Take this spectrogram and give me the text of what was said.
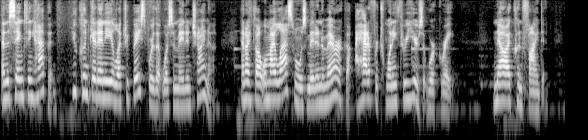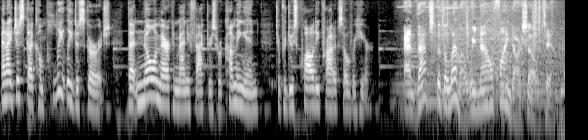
And the same thing happened. You couldn't get any electric baseboard that wasn't made in China. And I thought, well, my last one was made in America. I had it for 23 years. It worked great. Now I couldn't find it. And I just got completely discouraged that no American manufacturers were coming in to produce quality products over here. And that's the dilemma we now find ourselves in.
